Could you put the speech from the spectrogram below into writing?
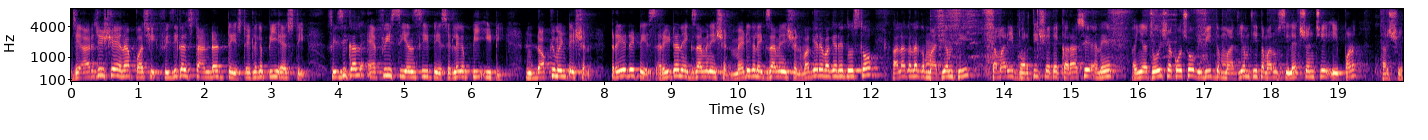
જે અરજી છે એના પછી ફિઝિકલ સ્ટાન્ડર્ડ ટેસ્ટ એટલે કે પીએસટી ફિઝિકલ એફિશિયન્સી ટેસ્ટ એટલે કે PET documentation trade test written examination medical examination વગેરે વગેરે દોસ્તો, અલગ અલગ માધ્યમથી તમારી ભરતી છે તે કરાશે અને અહીંયા જોઈ શકો છો વિવિધ માધ્યમથી તમારું સિલેક્શન છે એ પણ થશે.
